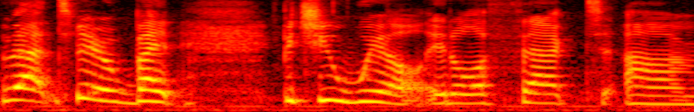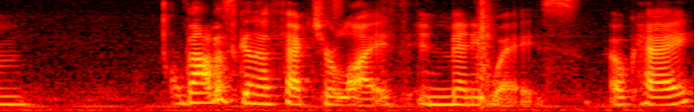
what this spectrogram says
that too. But, but you will. It'll affect, um, that is going to affect your life in many ways, okay?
